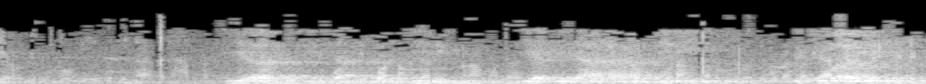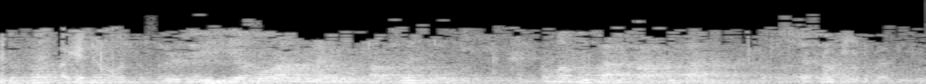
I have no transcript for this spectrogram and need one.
Ya udah rugi tapi nggak dapat. dia tidak berdiri, dia tidak akan berdiri kecuali untung. berdirinya orang yang tersentuh kemampuan Ruginya dibagi.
